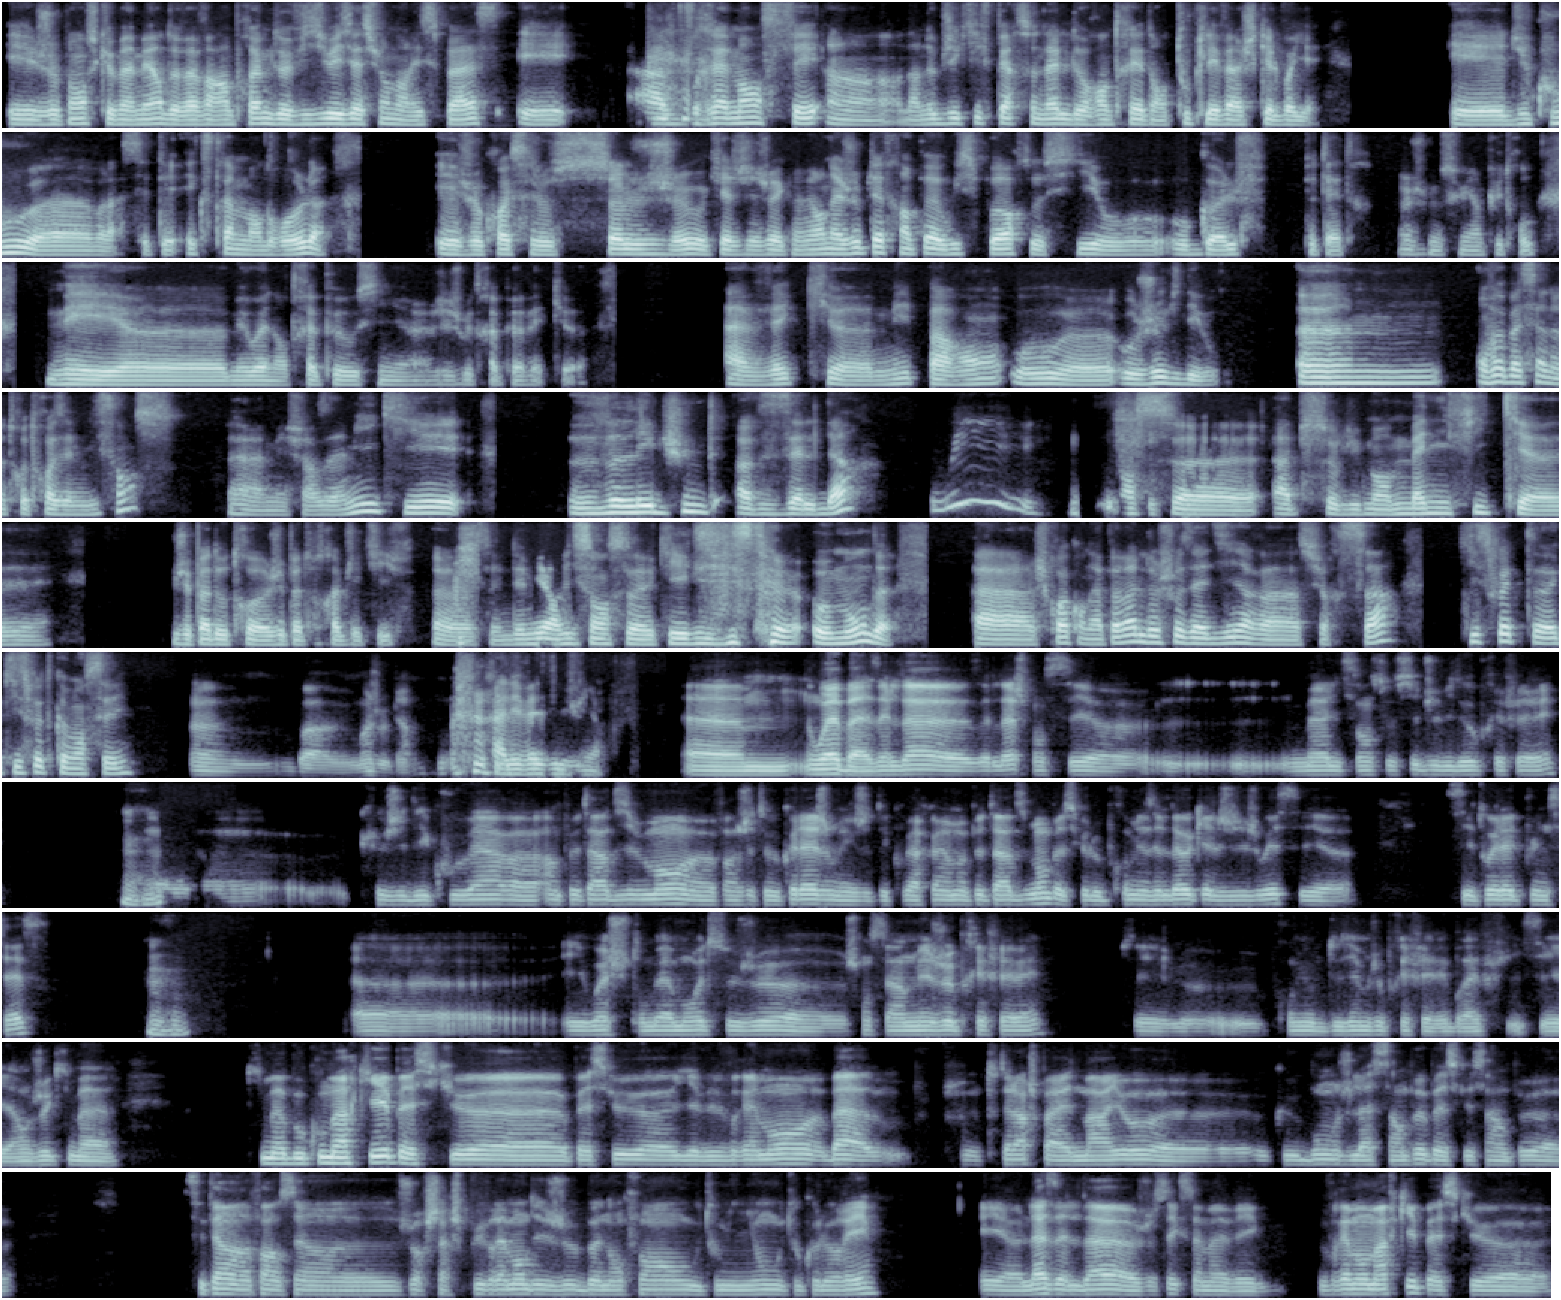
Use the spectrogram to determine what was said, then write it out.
Et je pense que ma mère devait avoir un problème de visualisation dans l'espace et a vraiment fait un, un, objectif personnel de rentrer dans toutes les vaches qu'elle voyait. Et du coup, euh, voilà, c'était extrêmement drôle. Et je crois que c'est le seul jeu auquel j'ai joué avec ma mère. On a joué peut-être un peu à Wii Sport aussi, au, golf, peut-être. Je me souviens plus trop. Mais, euh, mais ouais, non, très peu aussi. Euh, j'ai joué très peu avec, avec mes parents aux jeux vidéo. on va passer à notre troisième licence, mes chers amis, qui est The Legend of Zelda. Oui. Licence absolument magnifique. j'ai pas d'autre, j'ai pas d'autre adjectif. c'est une des meilleures licences qui existent au monde. je crois qu'on a pas mal de choses à dire sur ça. Qui souhaite, qui souhaite commencer? Bah, moi je veux bien. Allez, vas-y, Julien. Euh, ouais, bah Zelda, Zelda, je pense c'est euh, ma licence aussi de jeux vidéo préférée. Mmh euh, que j'ai découvert un peu tardivement. Enfin, j'étais au collège, mais j'ai découvert quand même un peu tardivement parce que le premier Zelda auquel j'ai joué, c'est c'est Twilight Princess. Mmh et ouais, je suis tombé amoureux de ce jeu. je pense que c'est un de mes jeux préférés. C'est le premier ou le deuxième jeu préféré. Bref, c'est un jeu qui m'a qui m'a beaucoup marqué parce que euh, parce que euh, il y avait vraiment bah tout à l'heure je parlais de Mario euh, que bon je lasse un peu parce que c'est un peu c'était un enfin c'est un je recherche plus vraiment des jeux bon enfant ou tout mignon ou tout coloré et là Zelda je sais que ça m'avait vraiment marqué parce que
